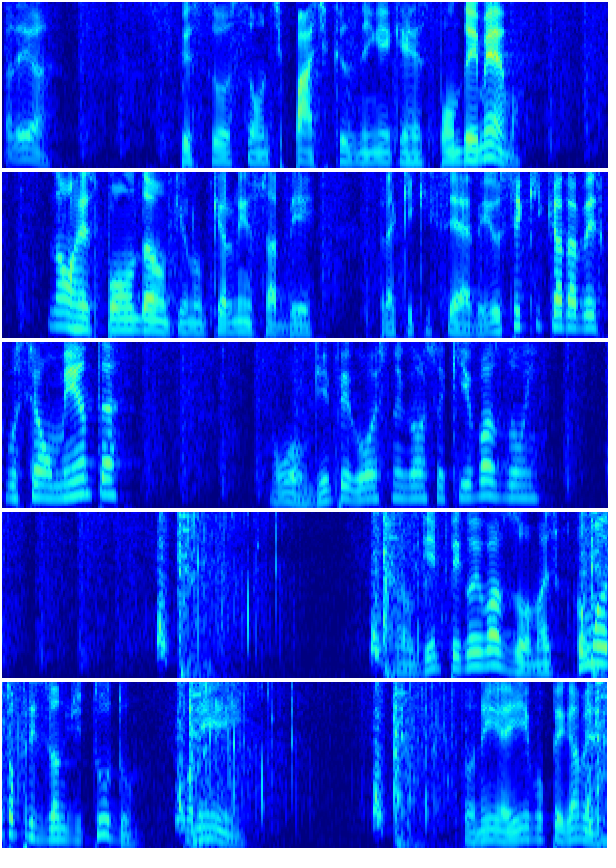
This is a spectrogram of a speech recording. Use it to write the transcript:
Cadê, ó? Essas pessoas são antipáticas, ninguém quer responder mesmo. Não respondam que eu não quero nem saber pra que que serve. Eu sei que cada vez que você aumenta... Oh, alguém pegou esse negócio aqui e vazou, hein. Alguém pegou e vazou. Mas como eu tô precisando de tudo, tô nem aí. Tô nem aí, vou pegar mesmo.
